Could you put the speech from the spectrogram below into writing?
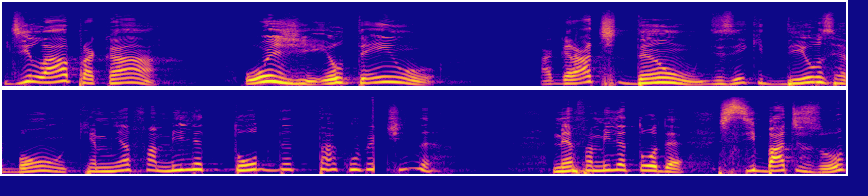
de lá para cá, hoje eu tenho a gratidão, dizer que Deus é bom, que a minha família toda está convertida. Minha família toda se batizou,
